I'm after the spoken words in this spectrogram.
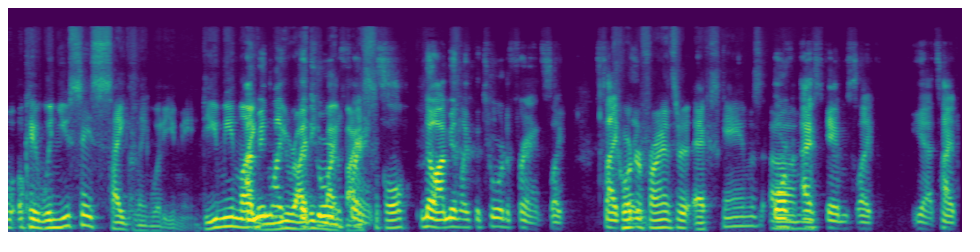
Okay, when you say cycling, what do you mean? Do you mean like I mean, me like the riding my bicycle? No, I mean like the Tour de France, like cycling Tour de France or X Games? or Um, X Games, like yeah, type.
